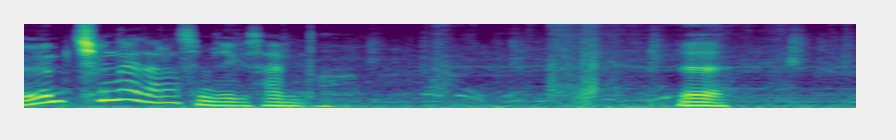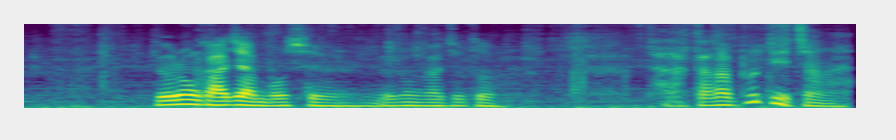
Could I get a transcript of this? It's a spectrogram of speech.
엄청나게 달았습니다. 여기 사람도. 예. 요런 가지 한번 보세요. 요런 가지도 다닥다닥 붙어 있잖아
